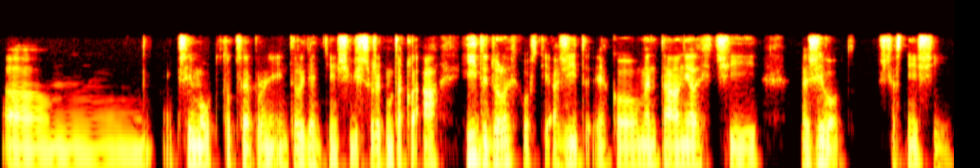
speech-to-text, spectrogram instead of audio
um, přijmout to, co je pro ně inteligentnější, když to řeknu takhle, a jít do lehkosti a žít jako mentálně lehčí život, šťastnější.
